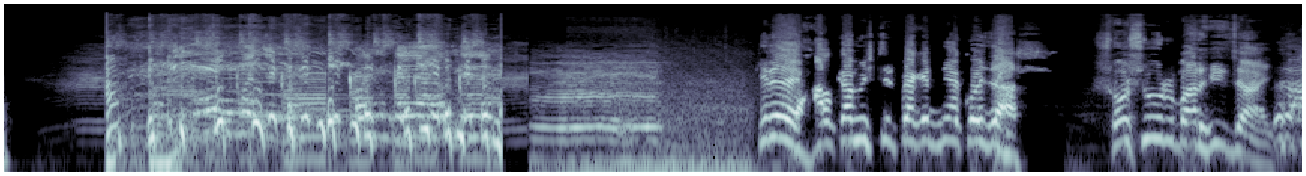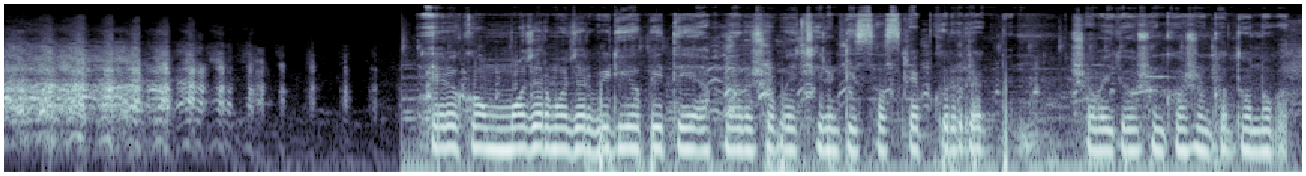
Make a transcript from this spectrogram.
কিরে হালকা মিষ্টির প্যাকেট নিয়ে কই যাস? শ্বশুর বাড়ি যায় এরকম মজার মজার ভিডিও পেতে আপনারা সবাই চ্যানেলটি সাবস্ক্রাইব করে রাখবেন। সবাইকে অসংখ্য অসংখ্য ধন্যবাদ।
